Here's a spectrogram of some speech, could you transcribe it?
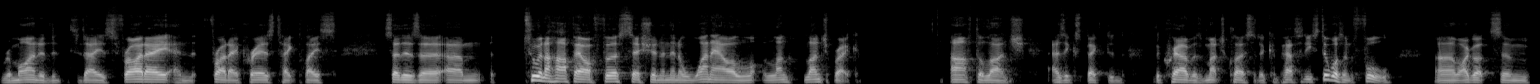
reminded that today is Friday and Friday prayers take place. So there's a, um, a two and a half hour first session and then a one hour lunch break after lunch as expected. The crowd was much closer to capacity. Still wasn't full. Um, I got some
